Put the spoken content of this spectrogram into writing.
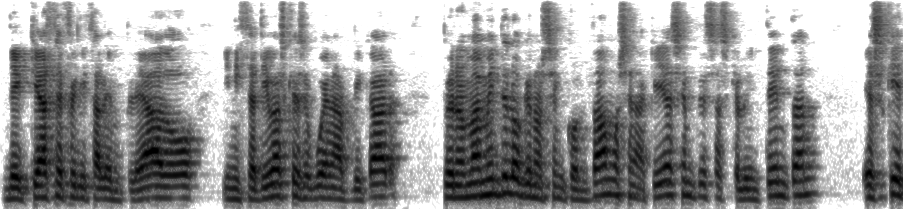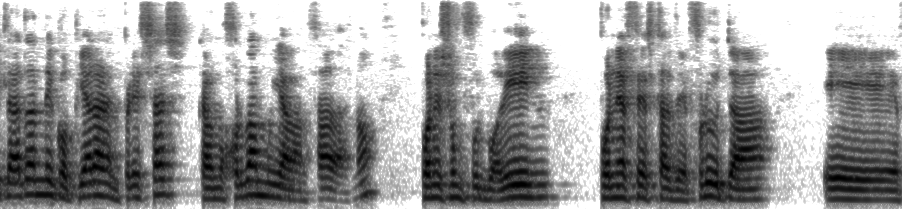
de qué hace feliz al empleado, iniciativas que se pueden aplicar, pero normalmente lo que nos encontramos en aquellas empresas que lo intentan es que tratan de copiar a empresas que a lo mejor van muy avanzadas, ¿no? Pones un futbolín, pones cestas de fruta, eh,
